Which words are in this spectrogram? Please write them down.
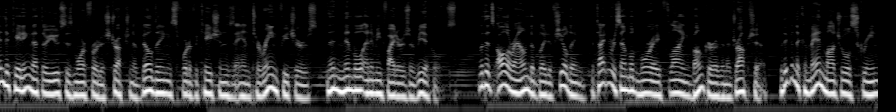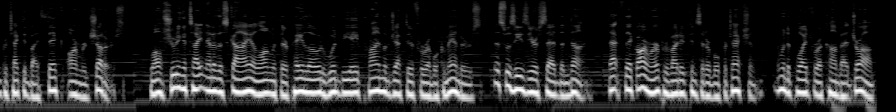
indicating that their use is more for destruction of buildings, fortifications, and terrain features than nimble enemy fighters or vehicles. With its all-around ablative shielding, the Titan resembled more a flying bunker than a dropship, with even the command module's screen protected by thick, armored shutters. While shooting a Titan out of the sky along with their payload would be a prime objective for Rebel commanders, this was easier said than done. That thick armor provided considerable protection, and when deployed for a combat drop,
